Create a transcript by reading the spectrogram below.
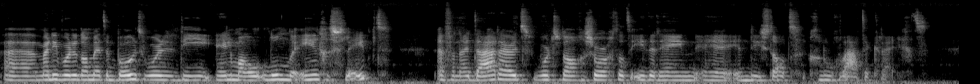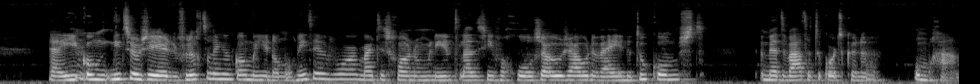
Uh, maar die worden dan met een boot worden die helemaal Londen ingesleept. En vanuit daaruit wordt er dan gezorgd dat iedereen eh, in die stad genoeg water krijgt. Uh, hier Hm. komt niet zozeer de vluchtelingen komen hier dan nog niet in voor. Maar het is gewoon een manier om te laten zien van... Goh, zo zouden wij in de toekomst met watertekort kunnen omgaan.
